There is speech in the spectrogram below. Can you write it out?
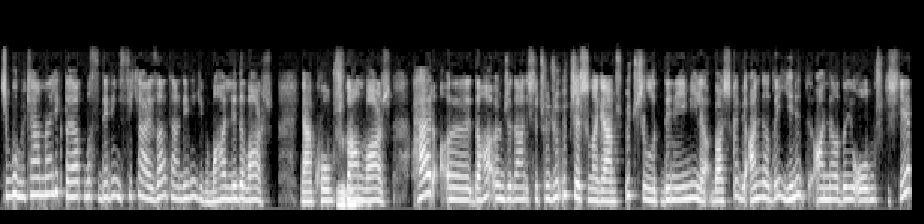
Şimdi bu mükemmellik dayatması dediğimiz hikaye zaten dediğim gibi mahallede var. Yani Hı hı. komşudan var. Her e, daha önceden işte çocuğu 3 yaşına gelmiş 3 yıllık deneyimiyle başka bir anne adayı yeni anne adayı olmuş kişiye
